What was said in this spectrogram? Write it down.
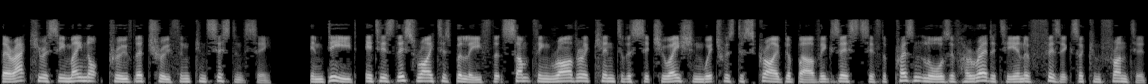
their accuracy may not prove their truth and consistency. Indeed, it is this writer's belief that something rather akin to the situation which was described above exists if the present laws of heredity and of physics are confronted.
